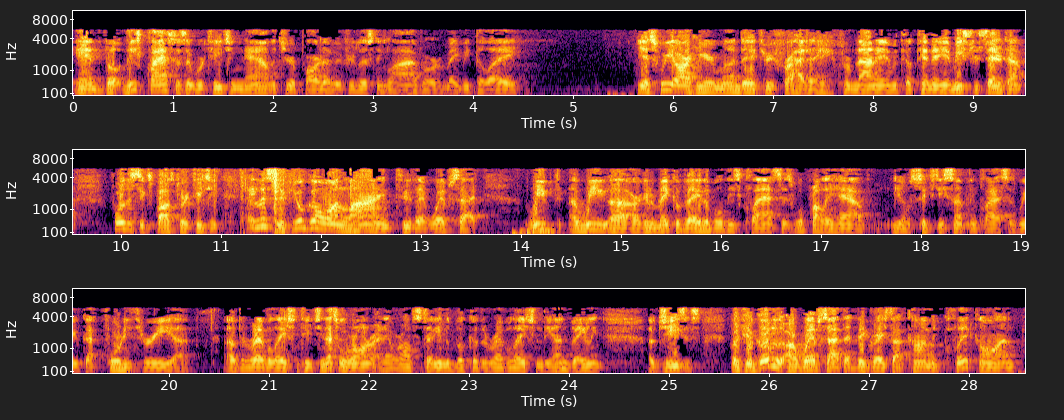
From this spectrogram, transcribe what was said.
And th- these classes that we're teaching now that you're a part of, if you're listening live or maybe delay, Yes, we are here Monday through Friday from 9 a.m. until 10 a.m. Eastern Standard Time for this expository teaching. Hey, listen, if you'll go online to that website, we uh, we uh, are going to make available these classes. We'll probably have you know 60 something classes. We've got 43 uh, of the Revelation teaching. That's what we're on right now. We're on studying the book of the Revelation, the unveiling of Jesus. But if you'll go to our website, that biggrace.com, and click on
